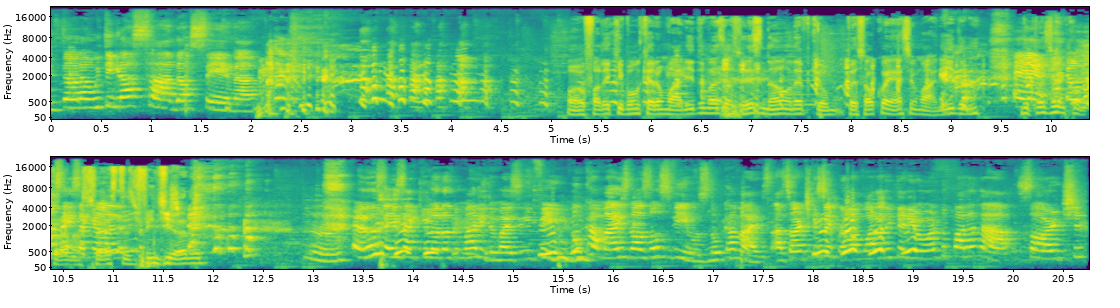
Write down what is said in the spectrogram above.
Então era muito engraçada a cena. Bom, eu falei que bom que era o marido, mas às vezes não, né? Porque o pessoal conhece o marido, né? É, Depois vai eu não encontrar sei se nas aquela- festas de fim de ano. Eu não sei se aquilo era do marido, mas enfim, nunca mais nós nos vimos, nunca mais. A sorte que sempre ela mora no interior do Paraná. Sorte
